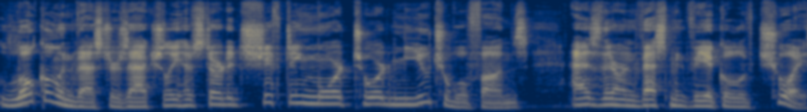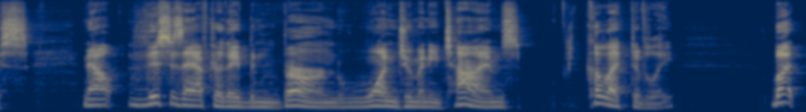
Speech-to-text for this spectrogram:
local investors actually have started shifting more toward mutual funds as their investment vehicle of choice, now, this is after they've been burned one too many times, collectively. But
